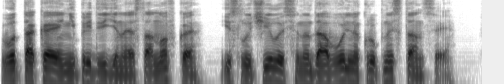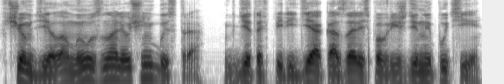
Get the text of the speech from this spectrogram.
Вот такая непредвиденная остановка и случилась на довольно крупной станции. В чем дело, мы узнали очень быстро. Где-то впереди оказались повреждены пути.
